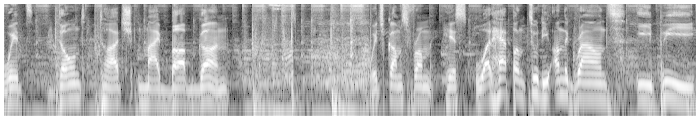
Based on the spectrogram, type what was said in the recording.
with Don't Touch My Bob Gun, which comes from his What Happened to the Underground EP,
